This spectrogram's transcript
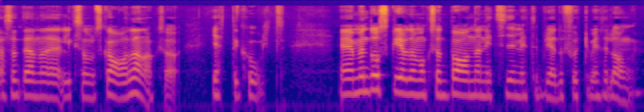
alltså den eh, liksom skalan också. Jättecoolt. Eh, men då skrev de också att banan är 10 meter bred och 40 meter lång.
